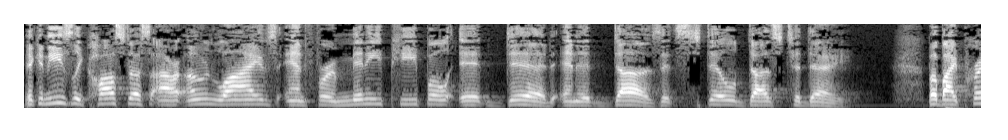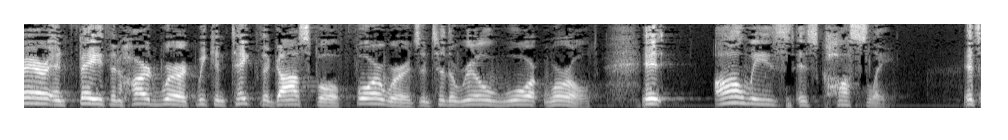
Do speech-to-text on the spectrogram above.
It can easily cost us our own lives, and for many people it did, and it does. It still does today. But by prayer and faith and hard work, we can take the gospel forwards into the real war- world. It always is costly. It's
